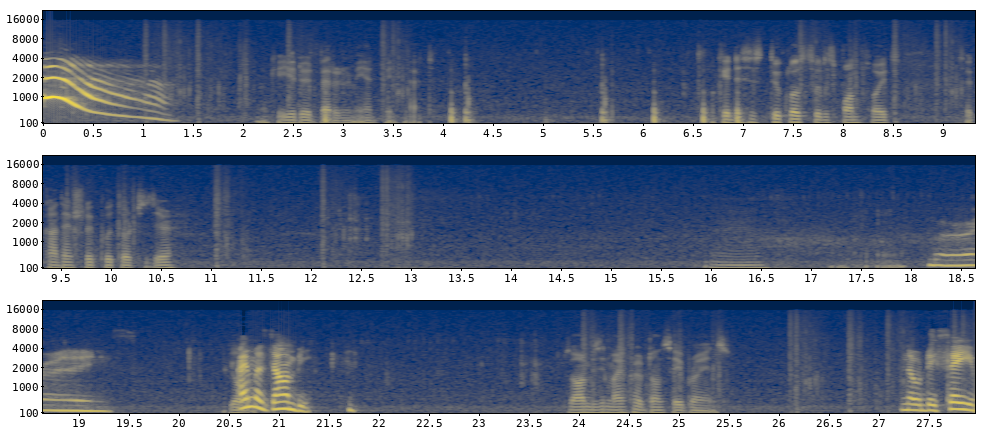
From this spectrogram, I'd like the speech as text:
Ah! Okay, you do it better than me, admit that. Okay, this is too close to the spawn point, so I can't actually put torches there. Mm, Brains. yo, I'm a zombie. zombies in Minecraft don't say brains. No, they say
